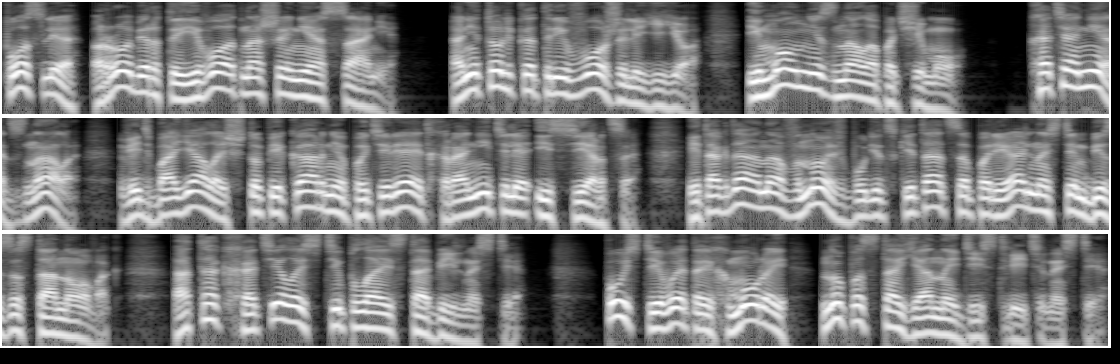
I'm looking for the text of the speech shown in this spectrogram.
после — Роберт и его отношения с Аней. Они только тревожили ее, и, мол, не знала почему. Хотя нет, знала, ведь боялась, что пекарня потеряет хранителя и сердце, и тогда она вновь будет скитаться по реальностям без остановок, а так хотелось тепла и стабильности. Пусть и в этой хмурой, но постоянной действительности.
